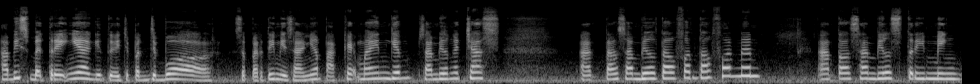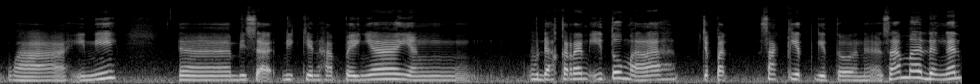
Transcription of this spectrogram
habis baterainya gitu ya, cepat jebol. Seperti misalnya pakai main game sambil ngecas atau sambil telepon-teleponan atau sambil streaming. Wah, ini uh, bisa bikin HP-nya yang udah keren itu malah cepat sakit gitu. Nah, sama dengan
